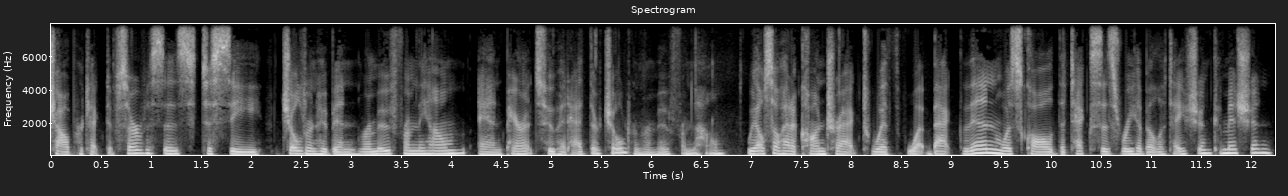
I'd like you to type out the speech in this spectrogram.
Child Protective Services to see children who'd been removed from the home and parents who had had their children removed from the home. We also had a contract with what back then was called the Texas Rehabilitation Commission.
